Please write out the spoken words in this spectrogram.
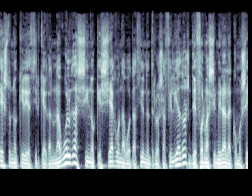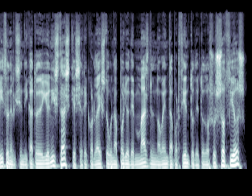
Esto no quiere decir que hagan una huelga, sino que se haga una votación entre los afiliados, de forma similar a como se hizo en el sindicato de guionistas, que si recordáis tuvo un apoyo de más del 90% de todos sus socios,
